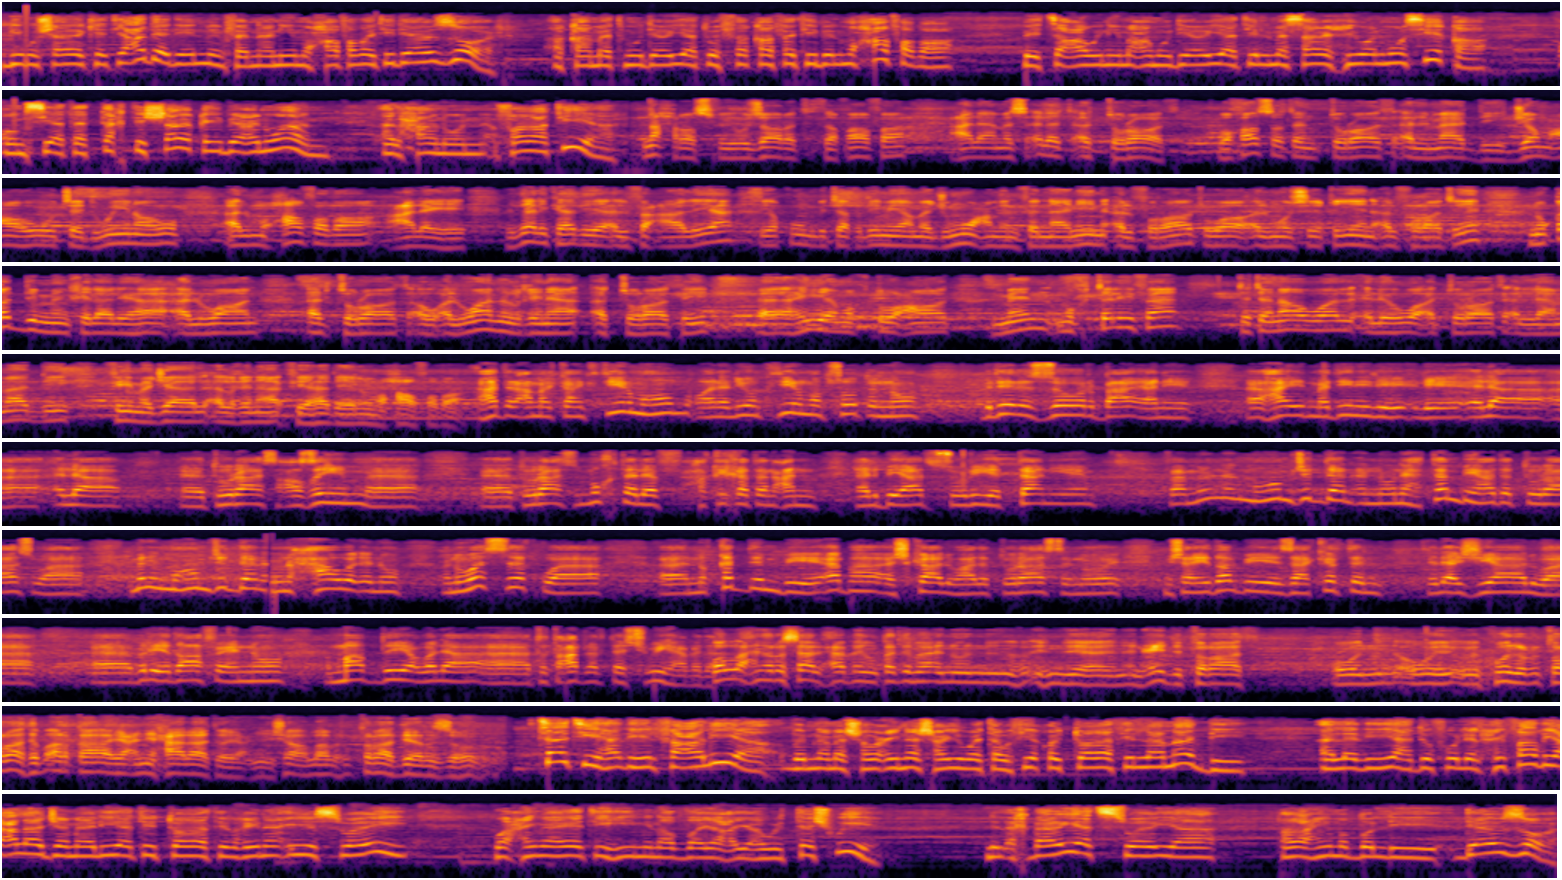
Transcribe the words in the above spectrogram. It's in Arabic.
بمشاركة عدد من فناني محافظة دير الزور أقامت مديرية الثقافة بالمحافظة بالتعاون مع مديرية المسارح والموسيقى أمسية التخت الشرقي بعنوان ألحان فراتية. نحرص في وزارة الثقافة على مسألة التراث وخاصة التراث المادي جمعه تدوينه المحافظة عليه. لذلك هذه الفعالية يقوم بتقديمها مجموعة من فنانين الفرات والموسيقيين الفراتيين نقدم من خلالها ألوان التراث أو ألوان الغناء التراثي. هي مقطوعات من مختلفة تتناول اللي هو التراث اللامادي في مجال الغناء في هذه المحافظة. هذا العمل كان كثير مهم وأنا اليوم كثير مبسوط أنه بدير الزور يعني هاي المدينة اللي لها لها تراث عظيم تراث مختلف حقيقة عن البيئات السورية الثانية. فمن المهم جدا إنه نهتم بهذا التراث ومن المهم جدا إنه نحاول إنه نوثق و نقدم بأبهى أشكاله هذا التراث أنه مشان يضل بذاكرة الأجيال وبالإضافة أنه ما تضيع ولا تتعرض للتشويه أبدا. والله إحنا رسالة حابين نقدمها أنه نعيد التراث ويكون التراث بأرقى يعني حالاته يعني إن شاء الله التراث دير الزهور. تأتي هذه الفعالية ضمن مشروع نشر وتوثيق التراث اللامادي الذي يهدف للحفاظ على جمالية التراث الغنائي السوري وحمايته من الضياع أو التشويه. للإخبارية السورية إبراهيم الضلي دير الزور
